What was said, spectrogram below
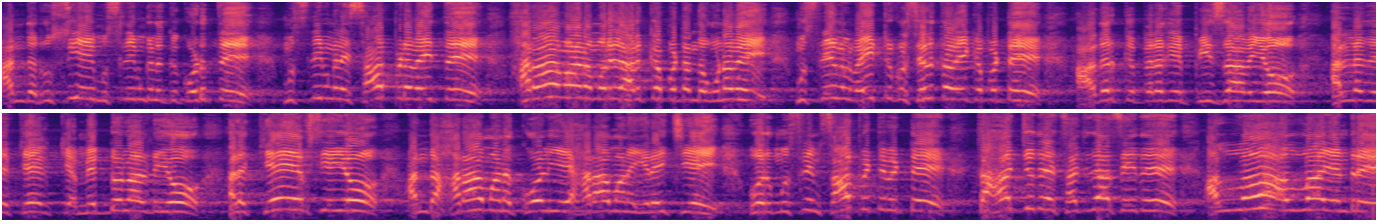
அந்த ருசியை முஸ்லிம்களுக்கு கொடுத்து முஸ்லிம்களை சாப்பிட வைத்து ஹராமான முறையில் அறுக்கப்பட்ட அந்த உணவை முஸ்லிம்கள் வயிற்றுக்குள் செலுத்த வைக்கப்பட்டு அதற்கு பிறகு பீஸாவையோ அல்லது கே- மெக்டொனால்டையோ அல்லது கேஎஃப்சியையோ அந்த ஹராமான கோழியை ஹராமான இறைச்சியை ஒரு முஸ்லிம் சாப்பிட்டு விட்டு தஹஜுதை சஜிதா செய்து அல்லாஹ் அல்லாஹ் என்று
